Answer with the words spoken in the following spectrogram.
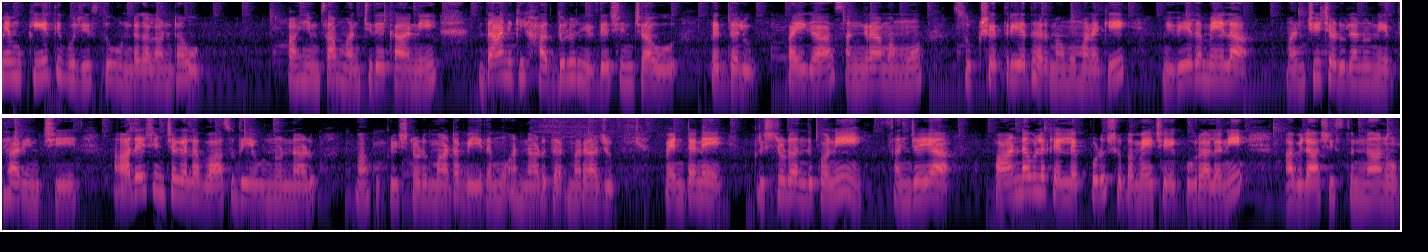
మేము కీర్తి భుజిస్తూ ఉండగలంటావు. అహింస మంచిదే కానీ దానికి హద్దులు నిర్దేశించావు పెద్దలు. పైగా సంగ్రామము సుక్షత్రియ ధర్మము మనకి వివేదమేలా మంచి చెడులను నిర్ధారించి ఆదేశించగల వాసుదేవుడున్నాడు మాకు కృష్ణుడు మాట వేదము అన్నాడు ధర్మరాజు. వెంటనే కృష్ణుడు అందుకొని సంజయ పాండవులకెళ్ళెప్పుడు శుభమే చేకూరాలని అభిలాషిస్తున్నాను.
